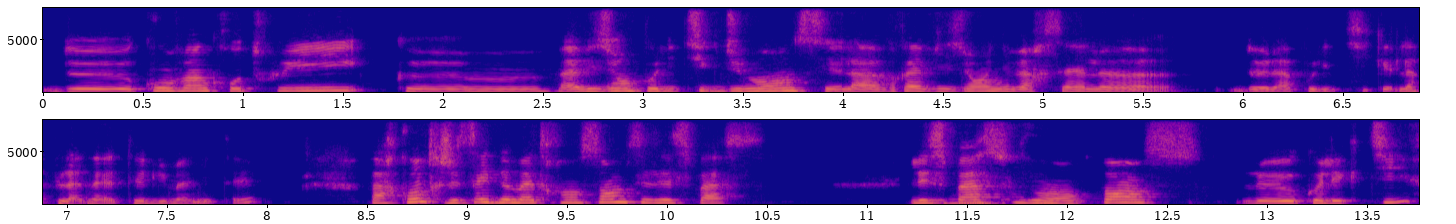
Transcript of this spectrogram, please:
de convaincre autrui que hum, la vision politique du monde, c'est la vraie vision universelle euh, de la politique et de la planète et de l'humanité. Par contre, j'essaye de mettre ensemble ces espaces. L'espace où on pense le collectif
